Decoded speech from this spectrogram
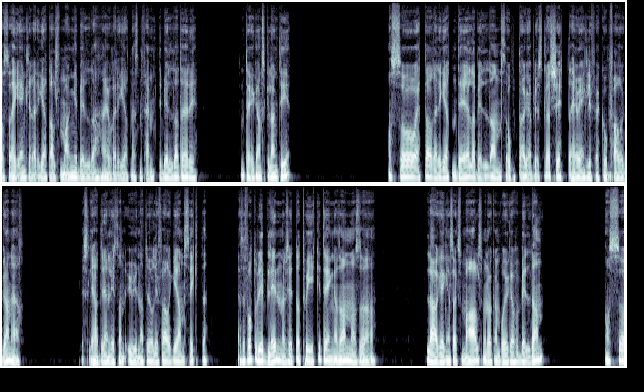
og så har jeg egentlig redigert altfor mange bilder. Jeg har jo redigert nesten 50 bilder til de, som tar ganske lang tid. Og så, etter å ha redigert en del av bildene, så oppdaga jeg plutselig at shit, jeg har jo egentlig fucka opp fargene her. Plutselig hadde de en litt sånn unaturlig farge i ansiktet. Jeg er så fort å bli blind når du sitter og tweaker ting og sånn, og så lager jeg en slags mal som jeg da kan bruke på bildene. Og så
